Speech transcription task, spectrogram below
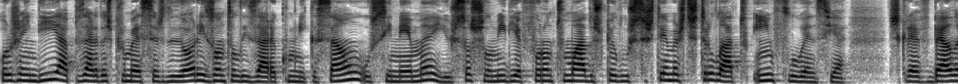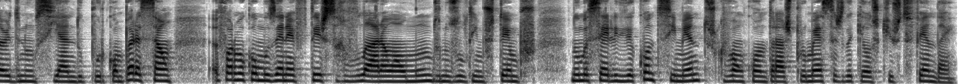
Hoje em dia, apesar das promessas de horizontalizar a comunicação, o cinema e os social media foram tomados pelos sistemas de estrelato e influência. Escreve Beller denunciando, por comparação, a forma como os NFTs se revelaram ao mundo nos últimos tempos, numa série de acontecimentos que vão contra as promessas daqueles que os defendem.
